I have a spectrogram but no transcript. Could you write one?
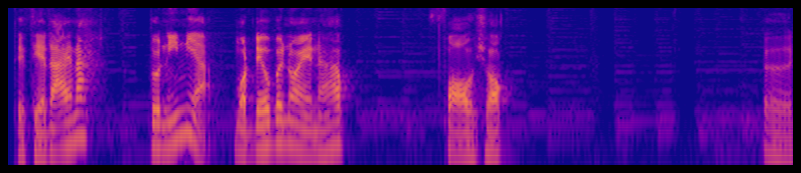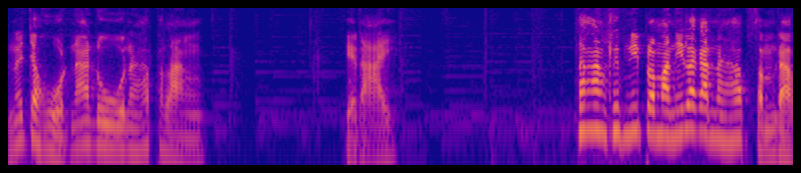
แต่เสียดายนะ ตัวนี้เนี่ย หมดเร็วไปหน่อยนะครับ fall shock เออ น่าจะโหดน่าดูนะครับ พลัง เสียดาย ถ้างั้นคลิปนี้ประมาณนี้แล้วกันนะครับสำหรับ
